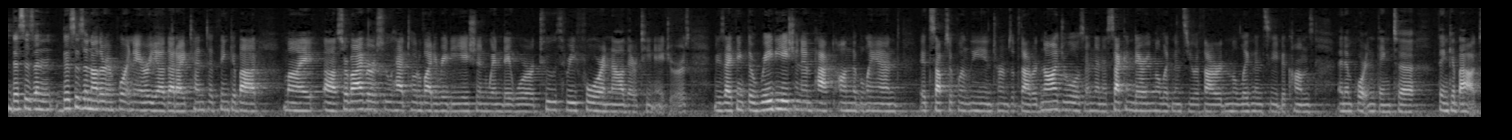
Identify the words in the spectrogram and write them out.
this is, an, this is another important area that I tend to think about my uh, survivors who had total body radiation when they were two, three, four, and now they're teenagers. Because I think the radiation impact on the gland, it subsequently in terms of thyroid nodules, and then a secondary malignancy or thyroid malignancy becomes an important thing to think about.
